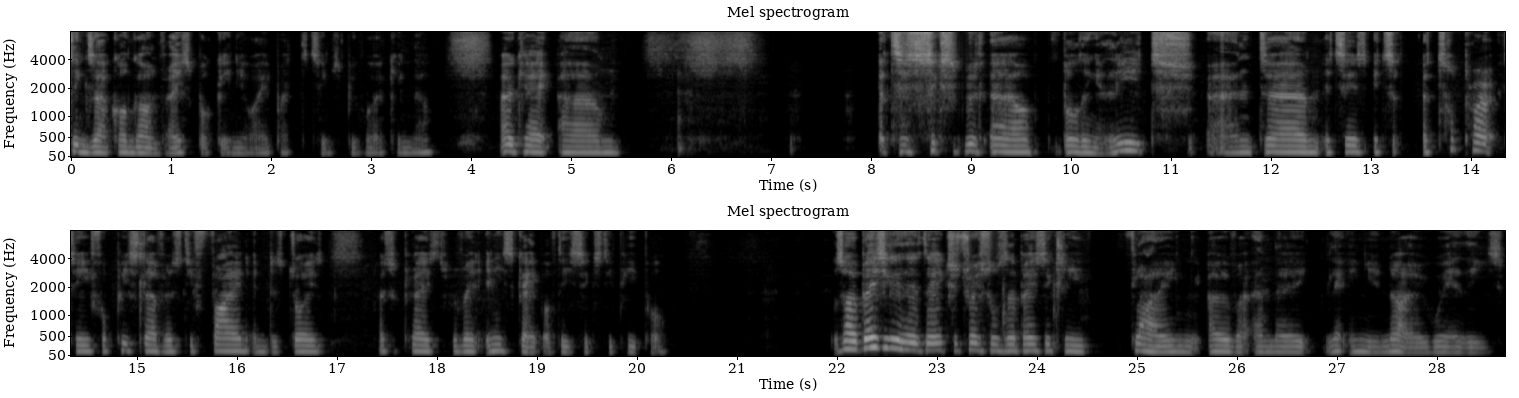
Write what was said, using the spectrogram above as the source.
things that can't go on Facebook anyway, but it seems to be working now. Okay, um, it's a 60 uh, building elite, and um, it says it's a top priority for peace lovers to find and destroy such a place to prevent any escape of these 60 people. So basically, the, the extraterrestrials are basically flying over and they're letting you know where these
